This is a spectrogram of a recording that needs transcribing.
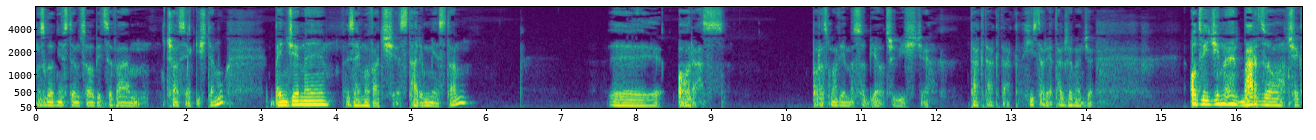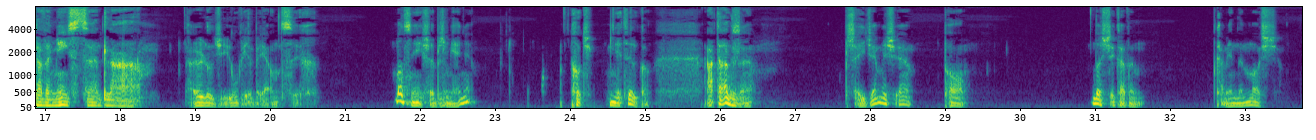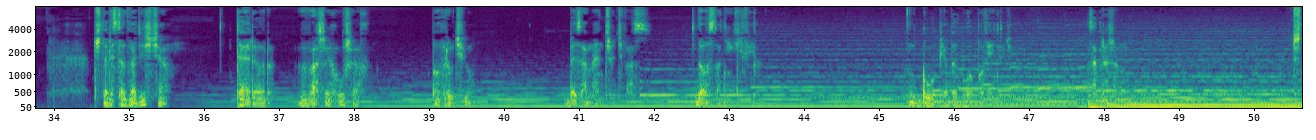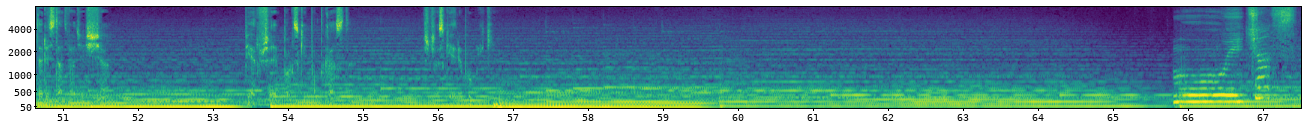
zgodnie z tym, co obiecywałem czas jakiś temu, będziemy zajmować się Starym Miastem yy, oraz porozmawiamy sobie oczywiście. Tak, tak, tak. Historia także będzie. Odwiedzimy bardzo ciekawe miejsce dla ludzi uwielbiających mocniejsze brzmienie, choć nie tylko, a także przejdziemy się po dość ciekawym kamiennym moście. 420. Terror w waszych uszach powrócił, by zamęczyć was do ostatniej chwili. Głupio by było powiedzieć. Zapraszam. 420. Pierwszy polski podcast z Czeskiej Republiki. Čas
